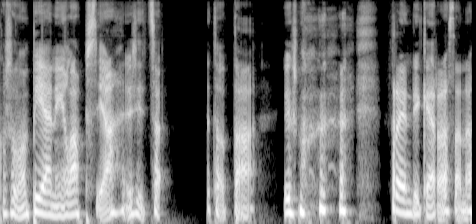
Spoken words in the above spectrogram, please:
kun sulla on pieniä lapsia, niin sitten tota, yksi mun frendi kerran sanoi,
